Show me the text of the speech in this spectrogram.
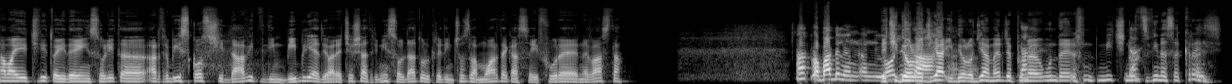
Am mai citit o idee insolită, ar trebui scos și David din Biblie, deoarece și-a trimis soldatul credincios la moarte ca să-i fure nevasta? Da, probabil în, în deci logica... ideologia, ideologia merge până da. unde nici da. nu-ți vine să crezi.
